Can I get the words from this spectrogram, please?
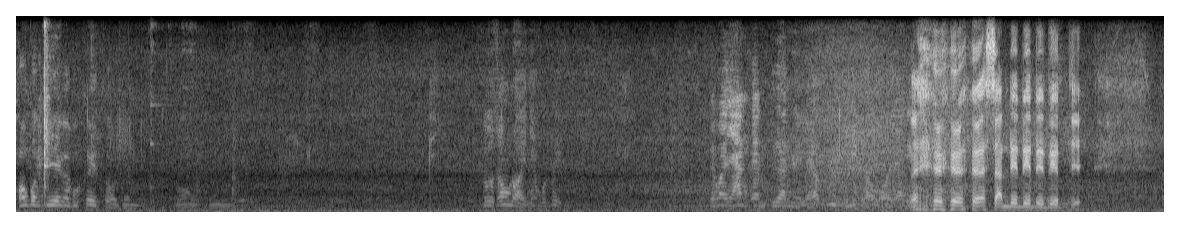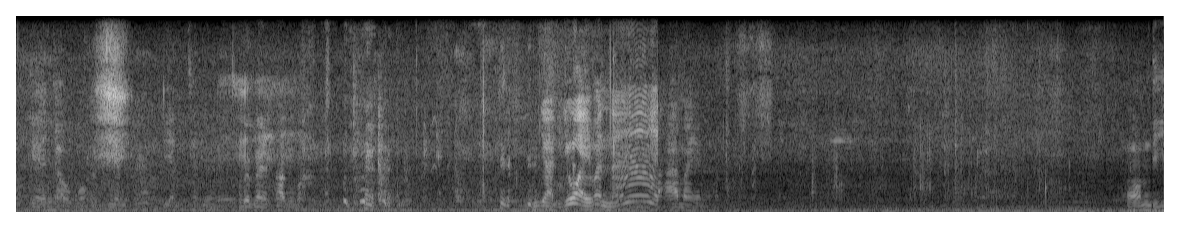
ของบางเบียก็บ่เคยถอดมันตัวสองร้อยยังบ่เคย แต่ว่ายางแทนเพื่อนนี่แล้วผู้ดีเขาก็ยังสั่นเด็ดเด็ดเด็ดจิแกเจ้าบอกให้เปลี่ยนเปลี่ยนฉันเลยเป็นไงพังบ่อยากย่อยมันนะหาใหม่นะครับหอมดี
